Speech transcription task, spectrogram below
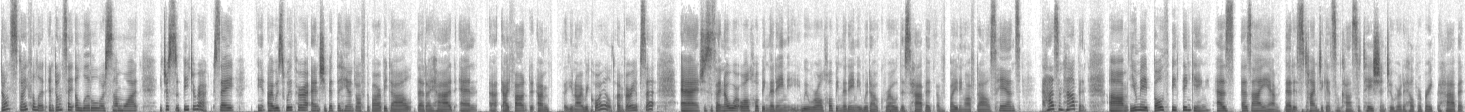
Don't stifle it and don't say a little or somewhat. You just be direct. Say, I was with her and she bit the hand off the Barbie doll that I had, and uh, I found I'm you know, I recoiled. I'm very upset. And she says, I know we're all hoping that Amy, we were all hoping that Amy would outgrow this habit of biting off dolls' hands hasn't happened. Um, you may both be thinking, as as I am, that it's time to get some consultation to her to help her break the habit.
